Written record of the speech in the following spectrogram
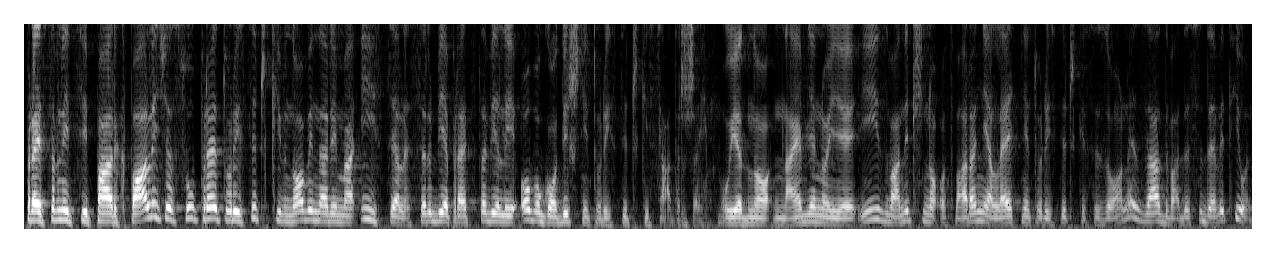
Predstavnici Park Palića su pred turističkim novinarima iz cele Srbije predstavili ovogodišnji turistički sadržaj. Ujedno najavljeno je i zvanično otvaranje letnje turističke sezone za 29. jun.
